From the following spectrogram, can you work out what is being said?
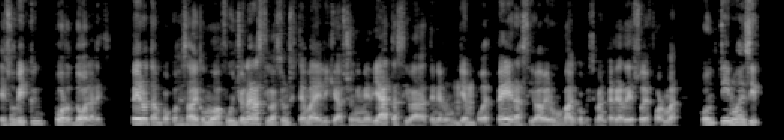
esos bitcoins por dólares pero tampoco se sabe cómo va a funcionar, si va a ser un sistema de liquidación inmediata, si va a tener un tiempo de espera, si va a haber un banco que se va a encargar de eso de forma continua. Es decir,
